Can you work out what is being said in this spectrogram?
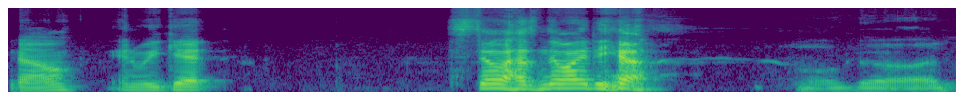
No, and we get still has no idea. Oh god.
